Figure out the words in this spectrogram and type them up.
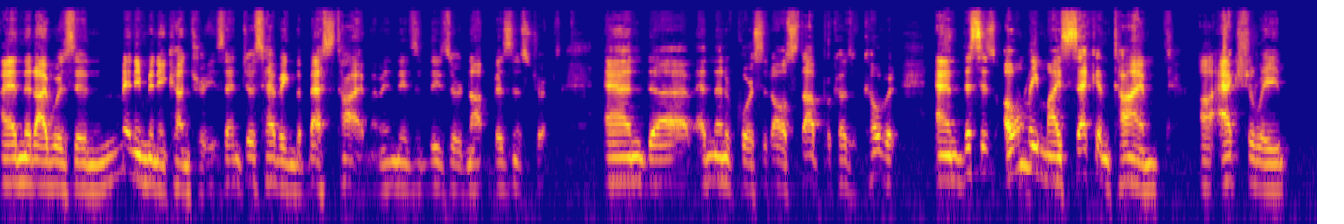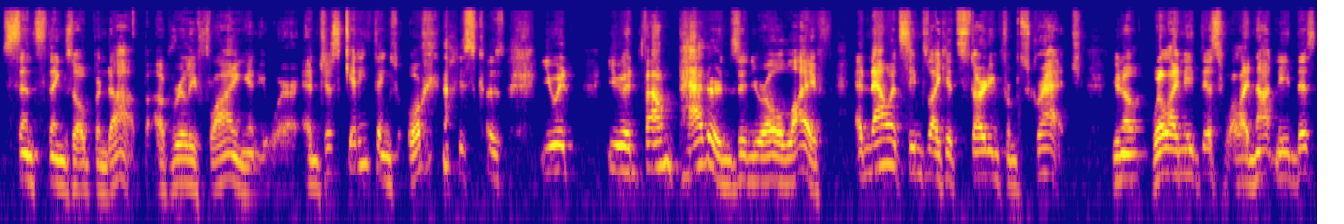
And that I was in many, many countries and just having the best time. I mean, these these are not business trips. And uh, and then of course it all stopped because of COVID. And this is only my second time uh, actually since things opened up of really flying anywhere and just getting things organized because you had you had found patterns in your whole life and now it seems like it's starting from scratch. You know will i need this? Will i not need this?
